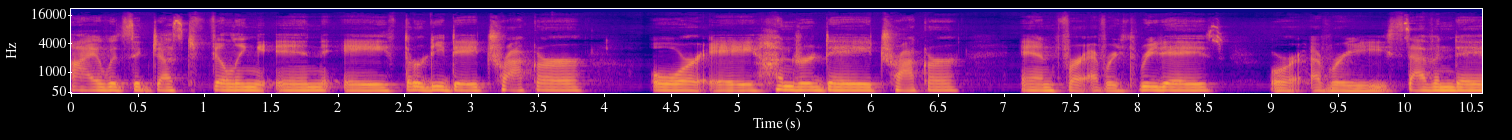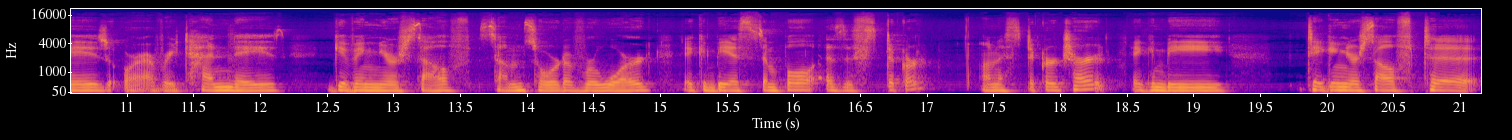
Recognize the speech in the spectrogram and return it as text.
I would suggest filling in a 30 day tracker or a 100 day tracker. And for every three days, or every seven days, or every 10 days, giving yourself some sort of reward. It can be as simple as a sticker on a sticker chart. It can be taking yourself to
